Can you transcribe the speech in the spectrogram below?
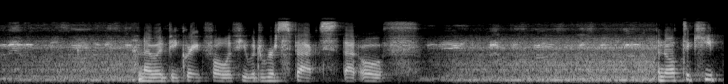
and I would be grateful if you would respect that oath. An oath to keep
